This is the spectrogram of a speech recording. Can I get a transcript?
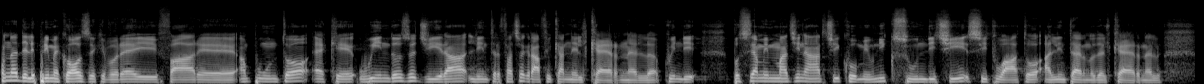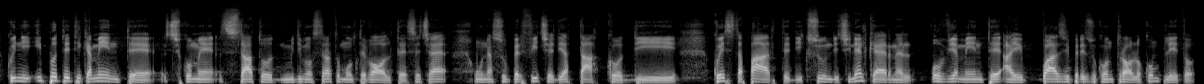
una delle prime cose che vorrei fare appunto è che Windows gira l'interfaccia grafica nel kernel, quindi possiamo immaginarci come un x11 situato all'interno del kernel. Quindi ipoteticamente, come è stato dimostrato molte volte, se c'è una superficie di attacco di questa parte di x11 nel kernel, ovviamente hai quasi preso controllo completo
